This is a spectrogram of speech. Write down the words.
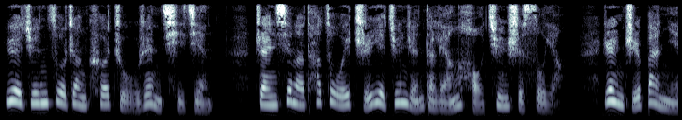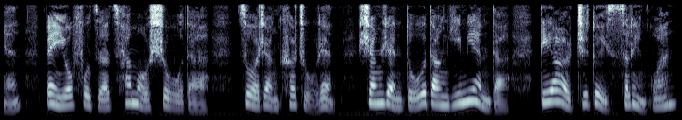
粤军作战科主任期间，展现了他作为职业军人的良好军事素养。任职半年，便由负责参谋事务的作战科主任升任独当一面的第二支队司令官。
